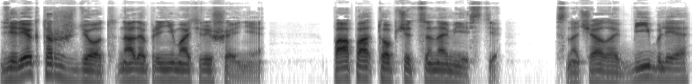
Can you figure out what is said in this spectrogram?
Директор ждет, надо принимать решение. Папа топчется на месте. Сначала Библия,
